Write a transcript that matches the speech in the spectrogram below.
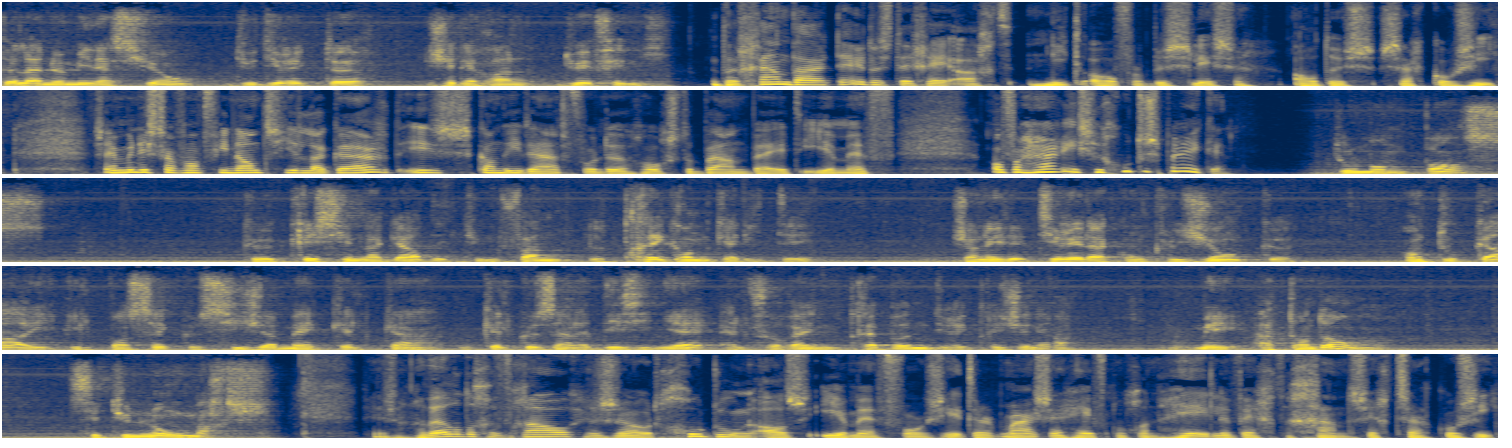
de la nomination du directeur général du FMI. We gaan daar tijdens de G8 niet over beslissen, aldus Sarkozy. Zijn minister van Financiën Lagarde is kandidaat voor de hoogste baan bij het IMF. Over haar is hij goed te spreken. Tout le monde pense que Christine Lagarde est une femme de très grande qualité. J'en ai tiré la conclusion que En tout cas, il pensait que si jamais quelqu'un ou quelques-uns la désignaient, elle ferait une très bonne directrice générale. Mais attendons, c'est une longue marche. Ze is een geweldige vrouw, ze zou het goed doen als IMF-voorzitter... maar ze heeft nog een hele weg te gaan, zegt Sarkozy.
